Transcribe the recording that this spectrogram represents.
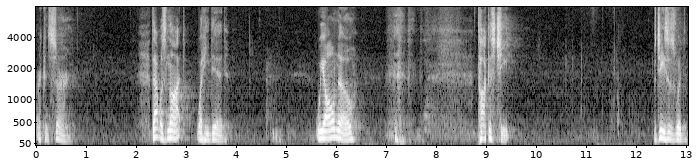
or concern. That was not what he did. We all know talk is cheap. But Jesus would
